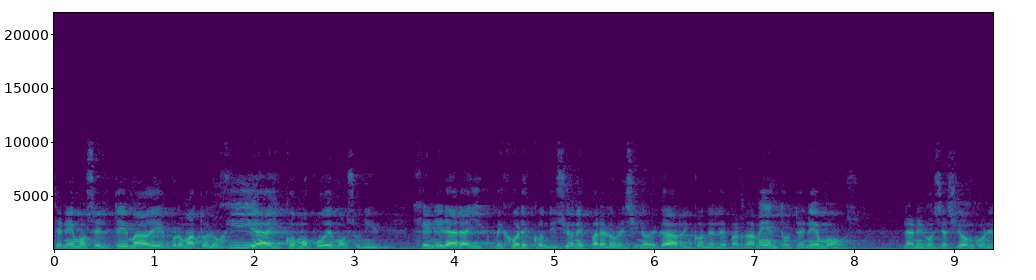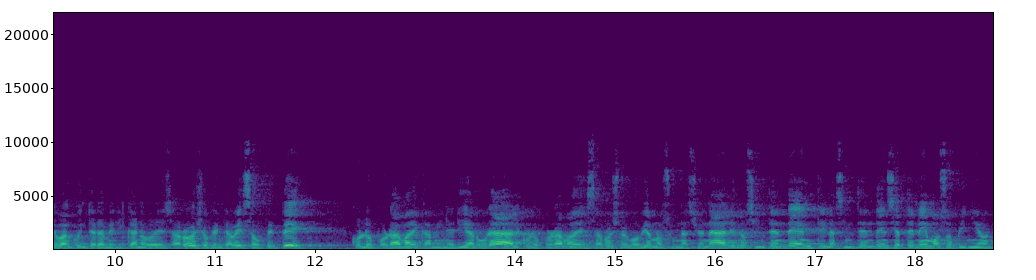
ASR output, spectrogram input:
Tenemos el tema de bromatología y cómo podemos generar ahí mejores condiciones para los vecinos de cada rincón del departamento. Tenemos la negociación con el Banco Interamericano de Desarrollo que encabeza OPP, con los programas de caminería rural, con los programas de desarrollo de gobiernos subnacionales, los intendentes, las intendencias tenemos opinión,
